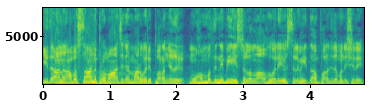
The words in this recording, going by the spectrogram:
ഇതാണ് അവസാന പ്രവാചകന്മാർ വരെ പറഞ്ഞത്. മുഹമ്മദ് നബി സല്ലല്ലാഹു അലൈഹി വസല്ലം ഇതാ പറഞ്ഞത് മനുഷ്യരെ.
